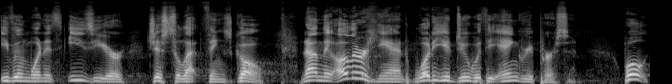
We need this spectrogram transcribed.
even when it's easier just to let things go. Now, on the other hand, what do you do with the angry person? Well,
